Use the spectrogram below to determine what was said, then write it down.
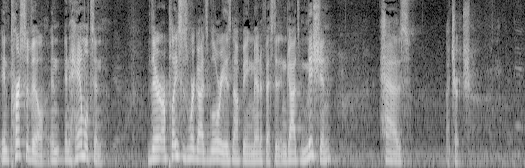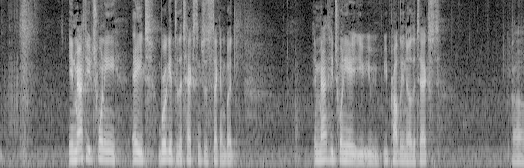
in Purcellville, in, in Hamilton. There are places where God's glory is not being manifested, and God's mission has a church. in Matthew 28, we'll get to the text in just a second, but in Matthew 28, you, you, you probably know the text. Um,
